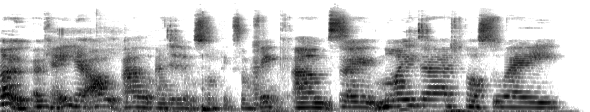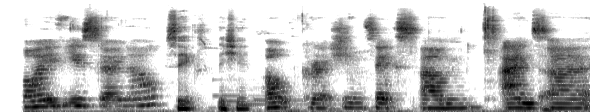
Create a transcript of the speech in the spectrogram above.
Oh, okay. Yeah, I'll, I'll add a little something, something. Um, so my dad passed away five years ago now. Six this year. Oh, correction, six. Um, and uh,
